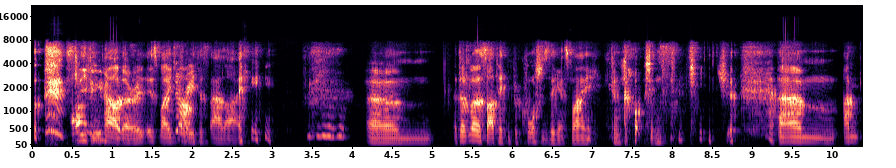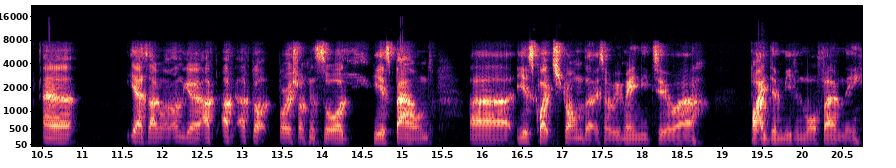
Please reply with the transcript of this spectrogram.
Sleeping powder is my greatest ally. um, I don't want to start taking precautions against my concoctions in the future. Um, I'm, uh, yes, I'm, I'm gonna go. I've, I've, I've got Boris Drunken Sword. He is bound. Uh, he is quite strong though, so we may need to uh, bind him even more firmly.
